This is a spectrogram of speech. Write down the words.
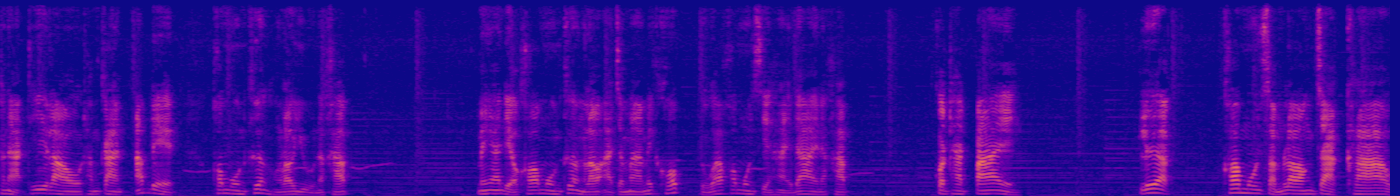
ขณะที่เราทำการอัปเดตข้อมูลเครื่องของเราอยู่นะครับ ไม่งั้นเดี๋ยวข้อมูลเครื่องเราอาจจะมาไม่ครบ หรือว่าข้อมูลเสียหายได้นะครับ กดถัดไป เลือกข้อมูลสำรองจากคลาว d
